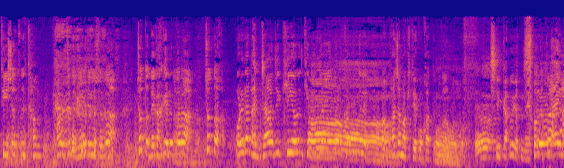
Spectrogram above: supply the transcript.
T シャツでタンパンツで寝てる人が ちょっと出かけるからちょっと俺らがジャージ着る着るぐらいの格好であー。まあパジャマ着ていこうかってことだもん、うん。違うよね。それはないな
